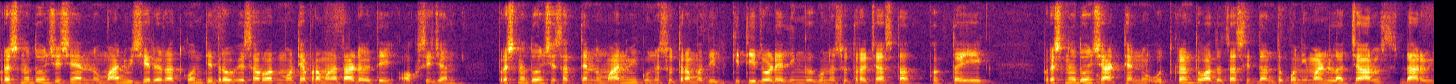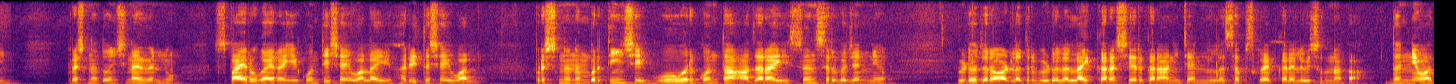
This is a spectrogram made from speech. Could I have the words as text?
प्रश्न दोनशे शहाण्णव. मानवी शरीरात कोणते द्रव्य सर्वात मोठ्या प्रमाणात आढळते? ऑक्सिजन. प्रश्न दोनशे सत्त्याण्णव. मानवी गुणसूत्रामधील किती जोड्या लिंग गुणसूत्राच्या असतात? फक्त एक. प्रश्न दोनशे अठ्ठ्याण्णव उत्क्रांतवादाचा सिद्धांत कोणी मांडला? Charles Darwin. प्रश्न दोनशे नव्याण्णव स्पायरोगायरा हे कोणते शैवाल आहे? हरित शैवाल. प्रश्न नंबर तीनशे गोवर कोणता आजार आहे? संसर्गजन्य. व्हिडिओ जर आवडला तर व्हिडिओला लाईक करा शेअर करा आणि चॅनलला सबस्क्राईब करायला विसरू नका. धन्यवाद.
